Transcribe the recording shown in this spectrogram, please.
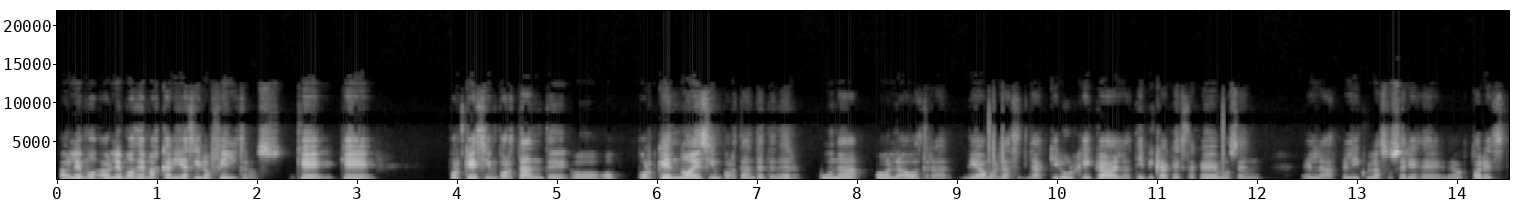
hablemos, hablemos de mascarillas y los filtros. ¿Qué, qué, por qué es importante o, por qué no es importante tener una o la otra? Digamos, la, quirúrgica, la típica que esta que vemos en, las películas o series de, doctores,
